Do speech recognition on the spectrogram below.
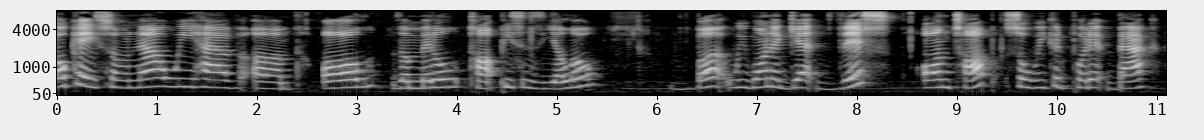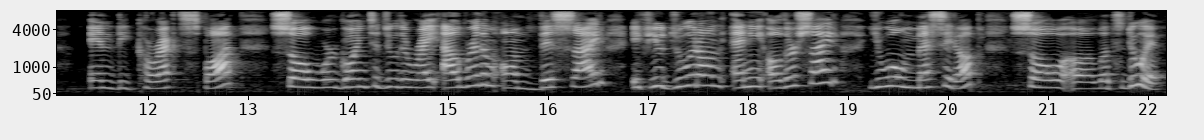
Okay, so now we have um, all the middle top pieces yellow, but we want to get this on top so we could put it back in the correct spot. So we're going to do the right algorithm on this side. If you do it on any other side, you will mess it up. So uh, let's do it.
